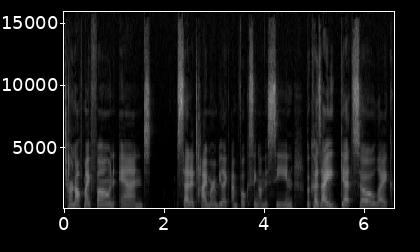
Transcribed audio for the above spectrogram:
turn off my phone and set a timer and be like, I'm focusing on this scene because I get so like,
